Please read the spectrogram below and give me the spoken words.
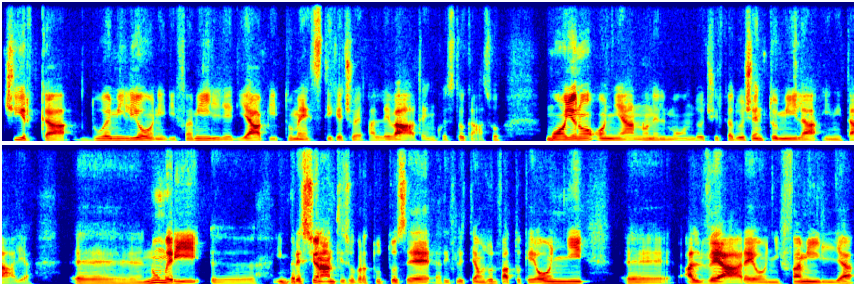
circa 2 milioni di famiglie di api domestiche, cioè allevate in questo caso, muoiono ogni anno nel mondo, circa 200.000 in Italia. Eh, numeri eh, impressionanti soprattutto se riflettiamo sul fatto che ogni eh, alveare, ogni famiglia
